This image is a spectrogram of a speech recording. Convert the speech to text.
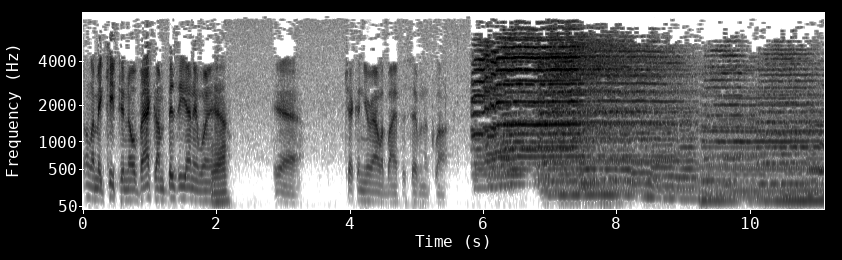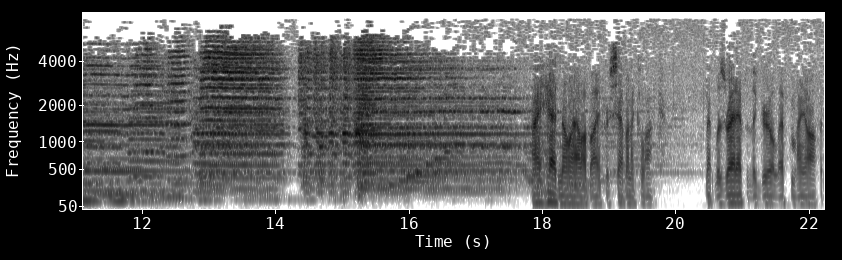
Don't let me keep you, Novak. I'm busy anyway. Yeah? Yeah. Checking your alibi for 7 o'clock. I had no alibi for 7 o'clock. That was right after the girl left my office.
